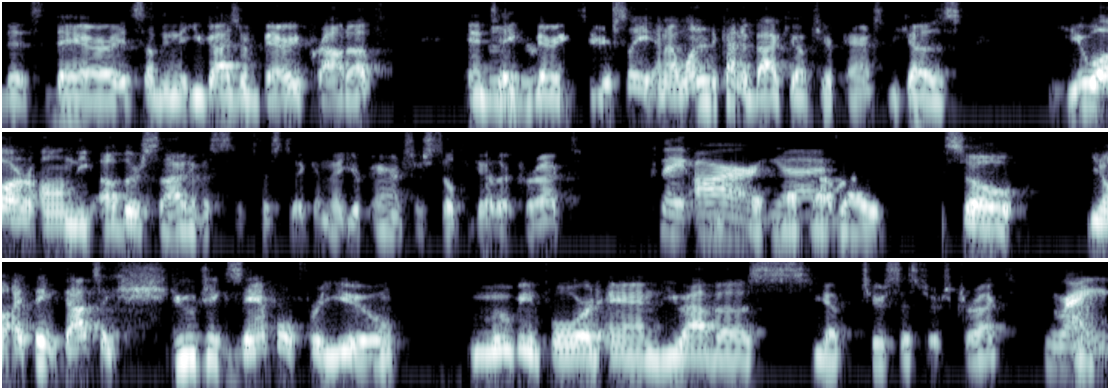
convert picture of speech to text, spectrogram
that's there. It's something that you guys are very proud of and take mm-hmm. very seriously. And I wanted to kind of back you up to your parents because you are on the other side of a statistic and that your parents are still together, correct? They are, yeah. Right. So, you know, I think that's a huge example for you moving forward. And you have a you have two sisters, correct? Right.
